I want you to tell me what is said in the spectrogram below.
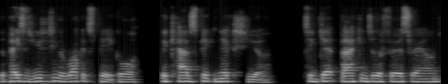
the Pacers using the Rockets pick or the Cavs pick next year to get back into the first round.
